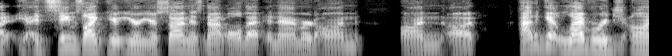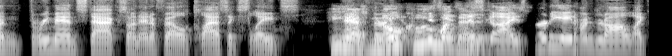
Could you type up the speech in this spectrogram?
I, it seems like your your your son is not all that enamored on on uh how to get leverage on three man stacks on NFL classic slates. he has 30 no clue is- what is that this is. guy's thirty eight hundred dollars. Like,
